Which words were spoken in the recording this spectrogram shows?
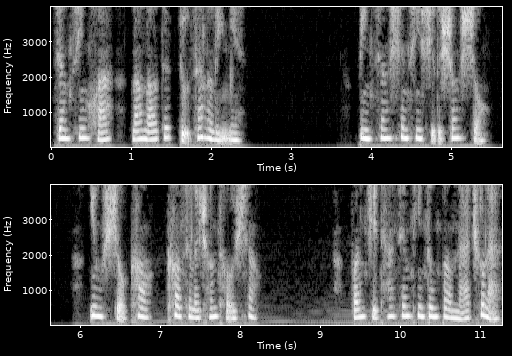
将精华牢牢的堵在了里面，并将单庆雪的双手用手铐铐在了床头上，防止他将电动棒拿出来。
